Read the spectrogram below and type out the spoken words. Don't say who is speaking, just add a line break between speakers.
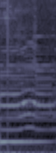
Mm-hmm.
